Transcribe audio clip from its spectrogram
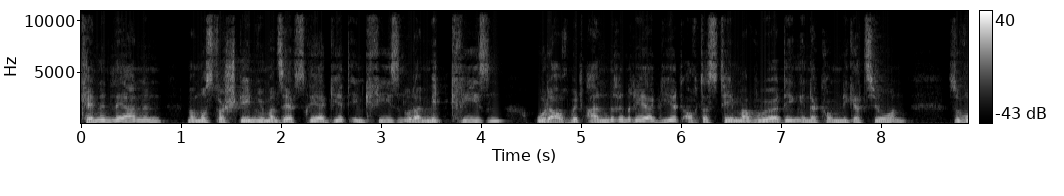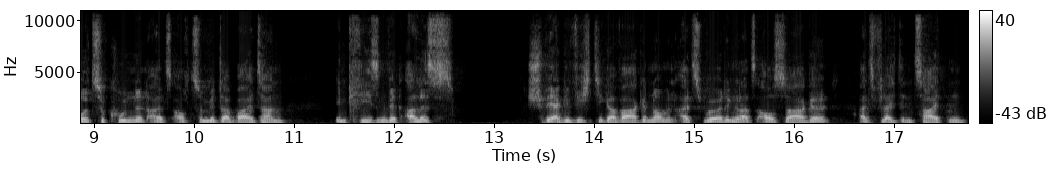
kennenlernen. Man muss verstehen, wie man selbst reagiert in Krisen oder mit Krisen oder auch mit anderen reagiert. Auch das Thema Wording in der Kommunikation, sowohl zu Kunden als auch zu Mitarbeitern. In Krisen wird alles schwergewichtiger wahrgenommen als Wording und als Aussage als vielleicht in Zeiten,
